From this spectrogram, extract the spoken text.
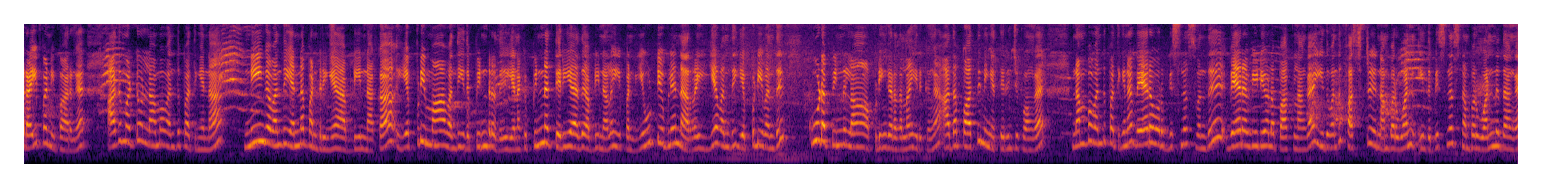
ட்ரை பண்ணி பாருங்கள் அது மட்டும் இல்லாமல் வந்து பார்த்தீங்கன்னா நீங்கள் வந்து என்ன பண்ணுறீங்க அப்படின்னாக்கா எப்படிம்மா வந்து இதை பின்னுறது? எனக்கு பின்ன தெரியாது அப்படின்னாலும் இப்போ யூடியூப்லேயே நிறைய வந்து எப்படி வந்து கூட பின்னலாம் அப்படிங்கிறதெல்லாம் இருக்குங்க. அதை பார்த்து நீங்கள் தெரிஞ்சுக்கோங்க. நம்ம வந்து பார்த்திங்கன்னா வேறு ஒரு பிஸ்னஸ் வந்து வேறு வீடியோவில் பார்க்கலாங்க இது வந்து ஃபஸ்ட்டு நம்பர் ஒன் இது பிஸ்னஸ் நம்பர் ஒன்று தாங்க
